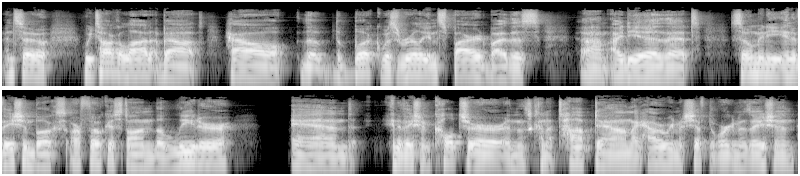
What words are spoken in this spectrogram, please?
And so we talk a lot about how the, the book was really inspired by this um, idea that so many innovation books are focused on the leader and innovation culture and this kind of top down, like how are we going to shift the organization?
